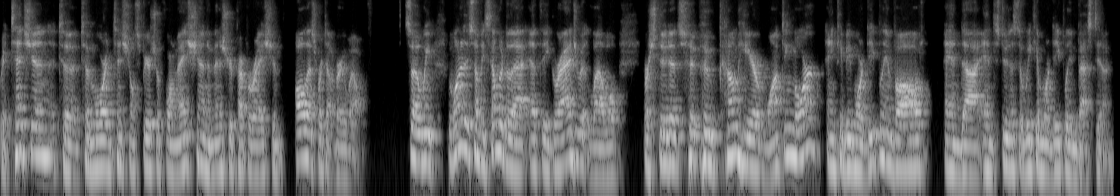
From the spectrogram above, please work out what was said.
retention to, to more intentional spiritual formation and ministry preparation, all that's worked out very well. So we, we want to do something similar to that at the graduate level for students who, who come here wanting more and can be more deeply involved and uh, and students that we can more deeply invest in.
